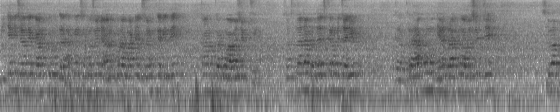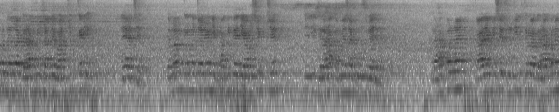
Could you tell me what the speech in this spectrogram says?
બીજાની સાથે કામ કરવું ગ્રાહકની સમસ્યાને હલ કરવા માટે સંયુક્ત રીતે કામ કરવું આવશ્યક છે. સંસ્થાના બધા જ કર્મચારીઓ ગ્રાહકોનું ધ્યાન રાખવું આવશ્યક છે. સેવા પ્રદાતા ગ્રાહકની સાથે વાતચીત કરી રહ્યા છે. તમામ કર્મચારીઓની ભાગીદારી આવશ્યક છે તેથી ગ્રાહક હંમેશા ખુશ રહે છે. ગ્રાહકોને કાર્ય વિશે સૂચિત કરવા ગ્રાહકોને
